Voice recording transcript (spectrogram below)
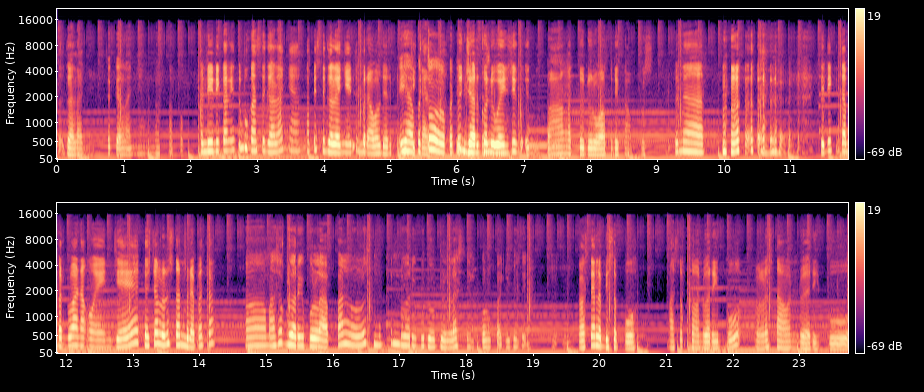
segalanya. segalanya menurut aku. Pendidikan itu bukan segalanya tapi segalanya itu berawal dari iya pendidikan. betul itu jargon di UNJ banget tuh dulu waktu di kampus bener. Jadi kita berdua anak UNJ Caca lulus tahun berapa Cok? Eh, masuk 2008 lulus mungkin 2012 ya. Aku lupa juga sih. Kalau saya lebih sepuh. Masuk tahun 2000 lulus tahun 2005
